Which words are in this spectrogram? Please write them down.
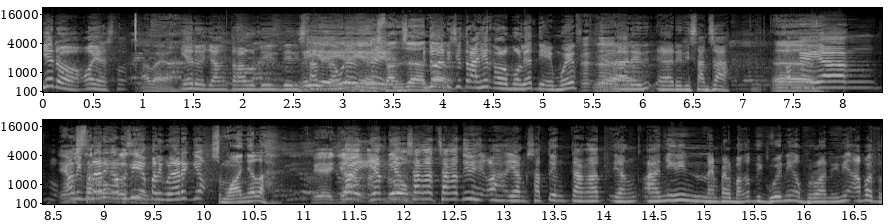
Iya dong, oh ya. st- Apa ya? Iya dong, jangan terlalu di dari Iya, stanza. iya, Udah, iya, oke. stanza, Itu edisi terakhir kalau mau lihat di Iya. uh, dari, dari stanza. Eh. Oke, yang, Yang paling menarik apa sih? Yang paling menarik yuk. Semuanya lah. Ya Nah, jangan yang dong. yang sangat sangat ini, wah yang satu yang sangat yang anjing ini nempel banget di gue nih obrolan ini apa tuh?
